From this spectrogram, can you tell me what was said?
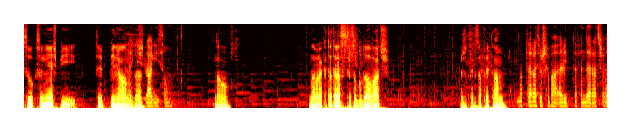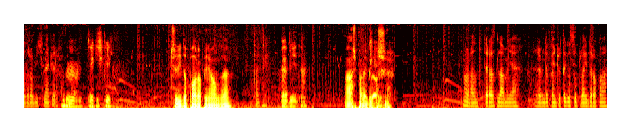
Ksuksu nie śpi, syp pieniądze. Jakieś lagi są. No. Dobra, kto teraz chce co budować? Że tak zapytam. No teraz już chyba Elite Defendera trzeba zrobić najpierw. No, jakiś clear. Czyli do poro pieniądze. Tak. Pewnie tak. Masz parę groszy. Dobra, no to teraz dla mnie, żebym dokończył tego supply dropa.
